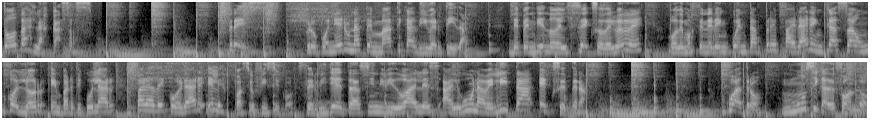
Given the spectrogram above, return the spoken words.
todas las casas. 3. Proponer una temática divertida. Dependiendo del sexo del bebé, podemos tener en cuenta preparar en casa un color en particular para decorar el espacio físico. Servilletas individuales, alguna velita, etc. 4. Música de fondo.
